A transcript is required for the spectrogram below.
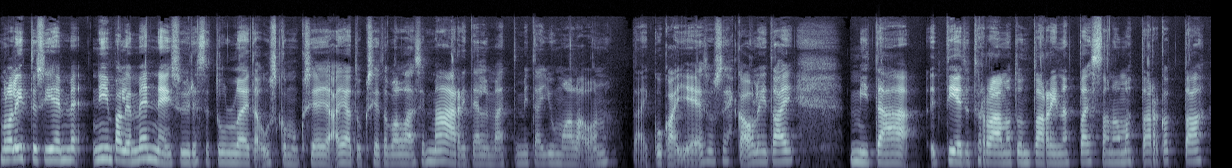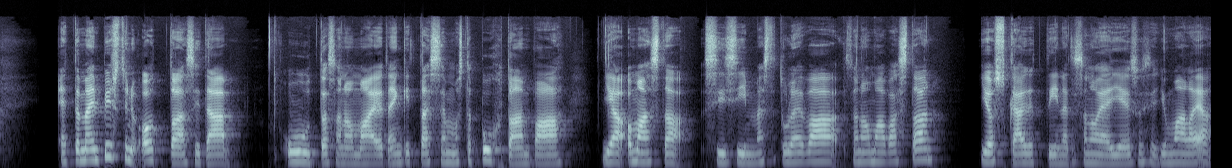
Mulla liittyy siihen me, niin paljon menneisyydestä tulleita uskomuksia ja ajatuksia tavallaan se määritelmä, että mitä Jumala on tai kuka Jeesus ehkä oli tai mitä tietyt raamatun tarinat tai sanomat tarkoittaa. Että mä en pystynyt ottaa sitä uutta sanomaa jotenkin tai semmoista puhtaampaa ja omasta sisimmästä tulevaa sanomaa vastaan, jos käytettiin näitä sanoja Jeesus ja Jumala ja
